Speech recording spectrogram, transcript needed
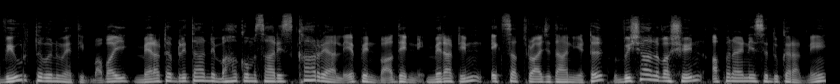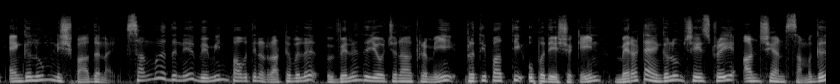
විවෘත වනු ඇති බවයි මෙරට බ්‍රිතාන්‍ය මහකොමසාරිස් කාර්යාලය පෙන්වා දෙන්නේ. මෙරටින් එක්සත් රාජධානියට විශාල වශයෙන් අපනයනය සිදු කරන්නේ ඇඟලුම් නිෂ්පාදනයි. සංවර්ධනය වෙමින් පවතින රටවල වෙළඳ යෝජනා ක්‍රමේ ප්‍රතිපත්ති උපදේශකයින් මෙරට ඇඟලුම් ශේෂත්‍රයේ අංශයන් සමග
